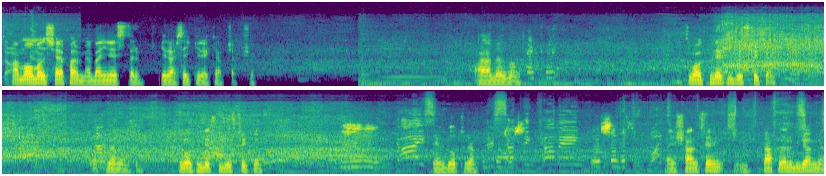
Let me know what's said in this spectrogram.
Tamam olmadı şey yaparım ya ben yine isterim. Girersek girek yapacak bir şey. Ayarlarız onu. The Walking Dead videosu çekiyorum. Evde. The Walking Dead videosu çekiyorum. Hmm. Evde oturuyorum. an senin şarkılarını biliyorum ya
